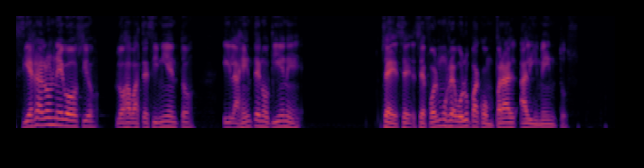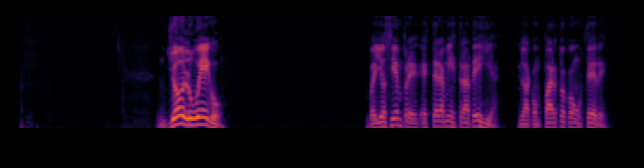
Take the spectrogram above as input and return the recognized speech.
Cierran los negocios, los abastecimientos y la gente no tiene, se, se, se forma un revolú para comprar alimentos. Yo luego, pues yo siempre, esta era mi estrategia, la comparto con ustedes.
